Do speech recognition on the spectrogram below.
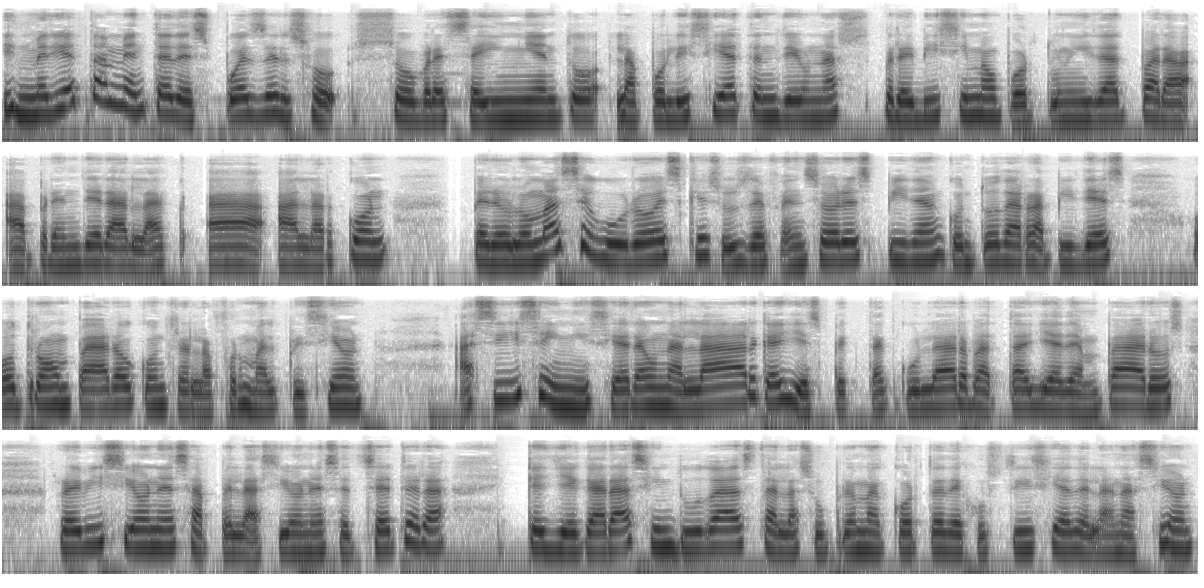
Inmediatamente después del sobreseimiento, la policía tendría una brevísima oportunidad para aprender a, a Alarcón pero lo más seguro es que sus defensores pidan con toda rapidez otro amparo contra la formal prisión. Así se iniciará una larga y espectacular batalla de amparos, revisiones, apelaciones, etcétera, que llegará sin duda hasta la Suprema Corte de Justicia de la Nación.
